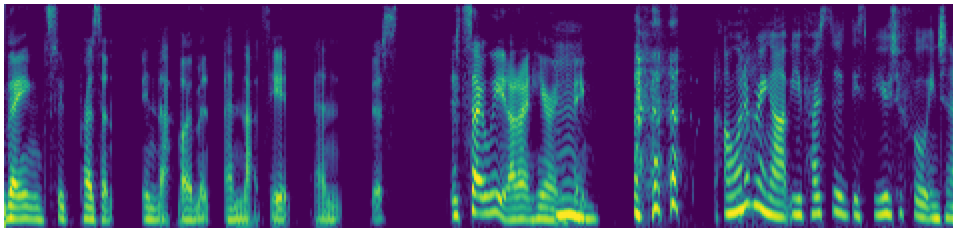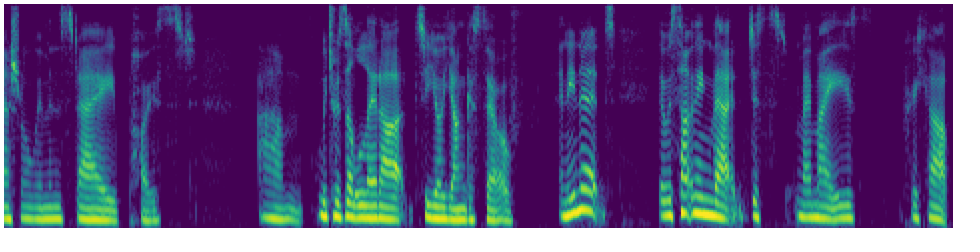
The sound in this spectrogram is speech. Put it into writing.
being super present in that moment, and that's it. And just it's so weird. I don't hear anything. I want to bring up you posted this beautiful International Women's Day post, um, which was a letter to your younger self. And in it, there was something that just made my ears prick up,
